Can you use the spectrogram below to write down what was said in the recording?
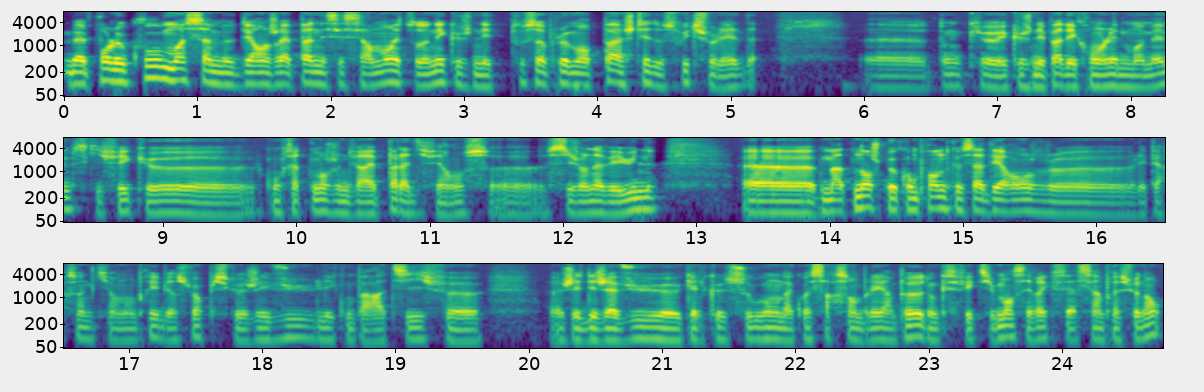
Ben pour le coup, moi ça me dérangerait pas nécessairement étant donné que je n'ai tout simplement pas acheté de Switch OLED. Euh, donc, euh, et que je n'ai pas d'écran OLED moi-même, ce qui fait que euh, concrètement je ne verrais pas la différence si j'en avais une. maintenant, je peux comprendre que ça dérange les personnes qui en ont pris, bien sûr, puisque j'ai vu les comparatifs, j'ai déjà vu quelques secondes à quoi ça ressemblait un peu, donc effectivement, c'est vrai que c'est assez impressionnant.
